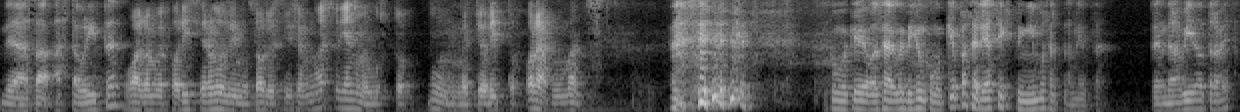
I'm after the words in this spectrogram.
de hasta, hasta ahorita? O a lo mejor hicieron los dinosaurios y dicen, no, eso ya no me gustó. Un meteorito. Ahora, humanos. Como que, o sea, dijeron como, ¿qué pasaría si extinguimos al planeta? ¿Tendrá vida otra vez?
